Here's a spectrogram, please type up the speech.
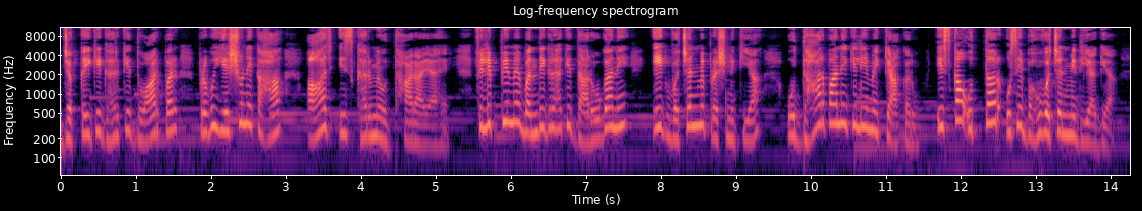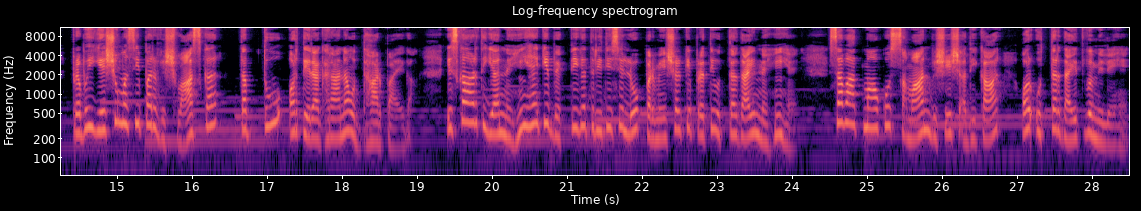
जक्कई के घर के द्वार पर प्रभु यीशु ने कहा, आज इस घर में उद्धार आया है। फिलिप्पी में बंदी ग्रह के दारोगा ने एक वचन में प्रश्न किया, उद्धार पाने के लिए मैं क्या करूँ? इसका उत्तर उसे बहुवचन में दिया गया। प्रभु यीशु मसीह पर विश्वास कर, तब तू और तेरा घराना उद्धार पाएगा। इसका अर्थ यह नहीं है कि व्यक्तिगत रीति से लोग परमेश्वर के प्रति उत्तरदायी नहीं है। सब आत्माओं को समान विशेष अधिकार और उत्तरदायित्व मिले हैं।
